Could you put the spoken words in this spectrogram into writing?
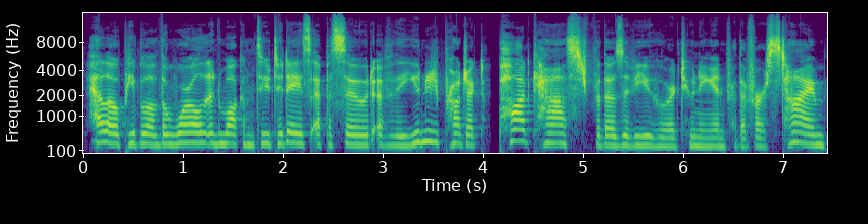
Hello, people of the world, and welcome to today's episode of the Unity Project podcast. For those of you who are tuning in for the first time,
